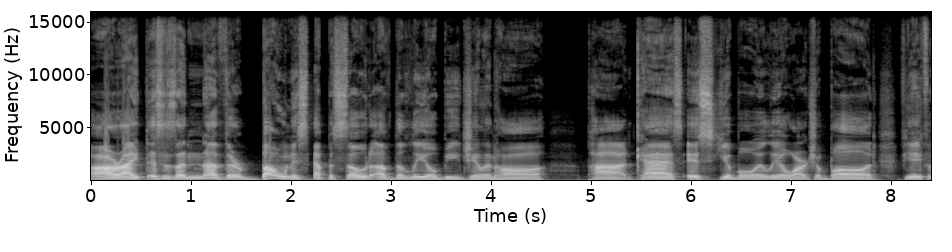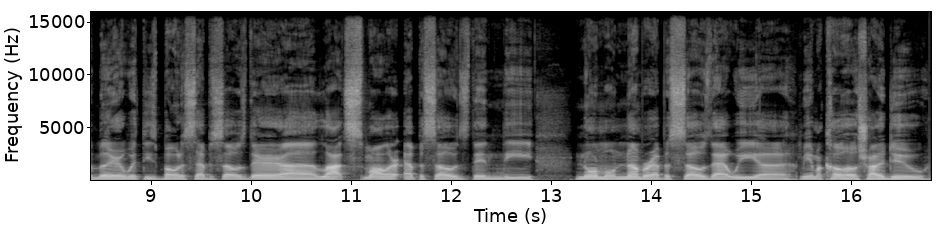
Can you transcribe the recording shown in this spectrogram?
All right, this is another bonus episode of the Leo B. Gyllenhaal podcast. It's your boy Leo Archibald. If you ain't familiar with these bonus episodes, they're a lot smaller episodes than the normal number episodes that we, uh, me and my co-host, try to do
